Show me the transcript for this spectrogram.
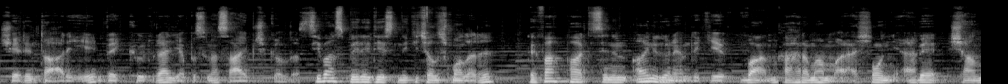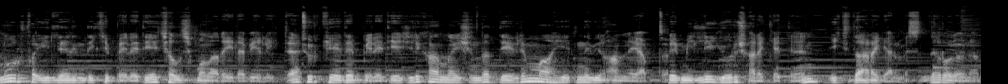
Şehrin tarihi ve kültürel yapısına sahip çıkıldı. Sivas Belediyesi'ndeki çalışmaları Refah Partisi'nin aynı dönemdeki Van, Kahramanmaraş, Konya ve Şanlıurfa illerindeki belediye çalışmalarıyla birlikte Türkiye'de belediyecilik anlayışında devrim mahiyetinde bir hamle yaptı ve Milli Görüş Hareketi'nin iktidara gelmesinde rol oynadı.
